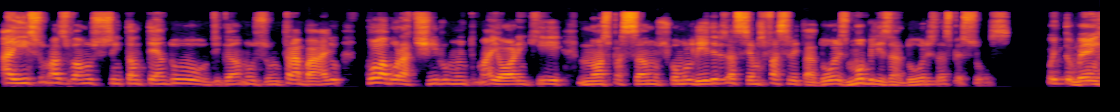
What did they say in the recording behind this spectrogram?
A isso nós vamos, então, tendo, digamos, um trabalho colaborativo muito maior, em que nós passamos, como líderes, a sermos facilitadores, mobilizadores das pessoas. Muito bem,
